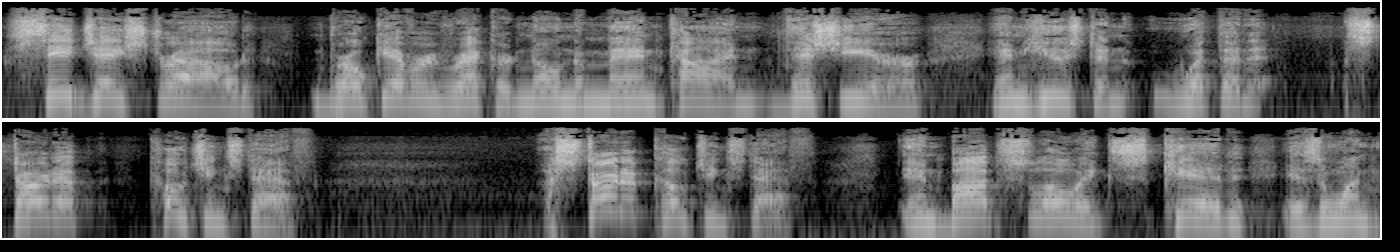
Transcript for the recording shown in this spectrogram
C.J. Stroud broke every record known to mankind this year in Houston with a startup coaching staff. A startup coaching staff. And Bob Slowik's kid is the one,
